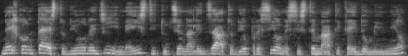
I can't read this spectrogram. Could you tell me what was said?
nel contesto di un regime istituzionalizzato di oppressione sistematica e dominio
